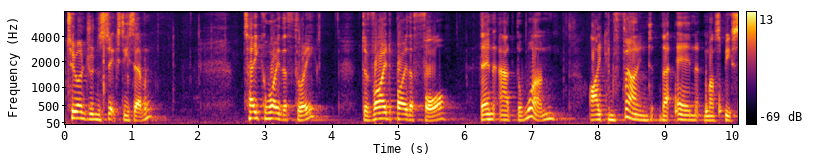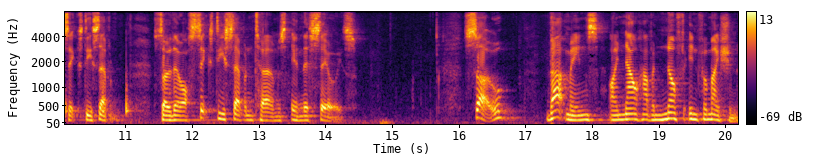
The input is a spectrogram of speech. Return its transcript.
267, take away the 3, divide by the 4, then add the 1, I can find that n must be 67. So there are 67 terms in this series. So that means I now have enough information.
